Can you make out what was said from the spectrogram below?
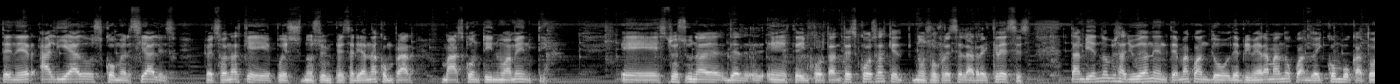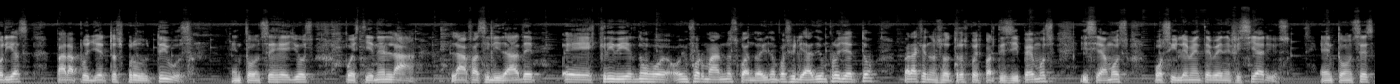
tener aliados comerciales, personas que pues nos empezarían a comprar más continuamente. Eh, esto es una de, las este, importantes cosas que nos ofrece la red Creces. También nos ayudan en tema cuando de primera mano cuando hay convocatorias para proyectos productivos. Entonces ellos pues tienen la, la facilidad de eh, escribirnos o, informarnos cuando hay una posibilidad de un proyecto para que nosotros pues participemos y seamos posiblemente beneficiarios. Entonces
